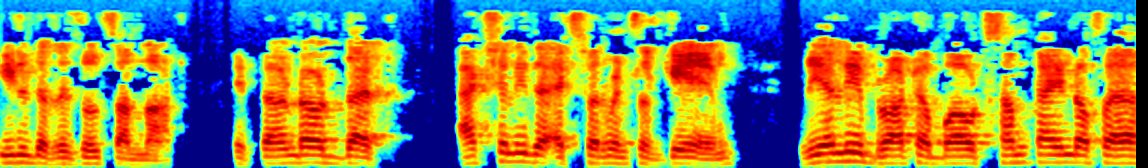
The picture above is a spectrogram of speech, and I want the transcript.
yield the results or not. It turned out that actually the experimental game really brought about some kind of a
